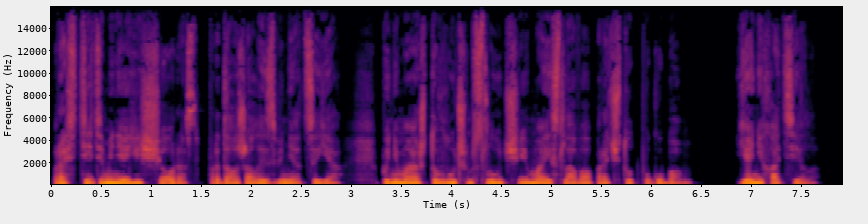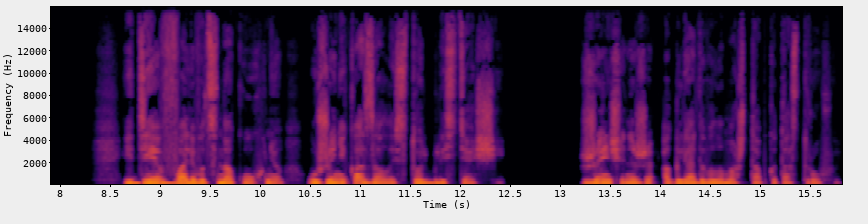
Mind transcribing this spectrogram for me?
«Простите меня еще раз», — продолжала извиняться я, понимая, что в лучшем случае мои слова прочтут по губам. Я не хотела. Идея вваливаться на кухню уже не казалась столь блестящей. Женщина же оглядывала масштаб катастрофы.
